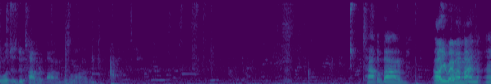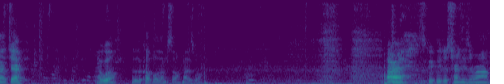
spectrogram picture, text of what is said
We'll just do top or bottom. There's a lot of them. Top or bottom. Oh, you read my mind, uh, Jack. I will. There's a couple of them, so might as well. Alright, let's quickly just turn these around.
